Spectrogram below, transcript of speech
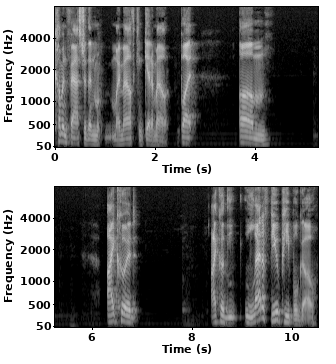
coming faster than my mouth can get them out. But um I could I could let a few people go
